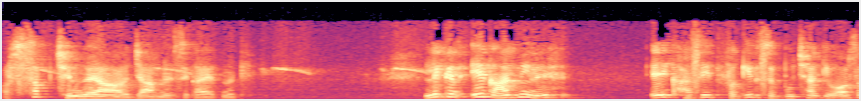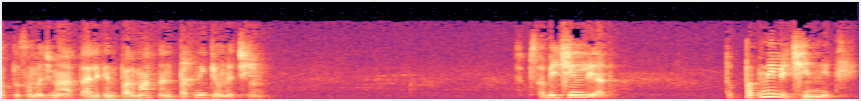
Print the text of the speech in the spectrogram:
और सब छिन गया और जाप ने शिकायत न की। लेकिन एक आदमी ने एक हसीद फकीर से पूछा कि और सब तो समझ में आता है, लेकिन परमात्मा ने पत्नी क्यों न छीन? सभी छीन लिया था। तो पत्नी भी छीननी थी।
